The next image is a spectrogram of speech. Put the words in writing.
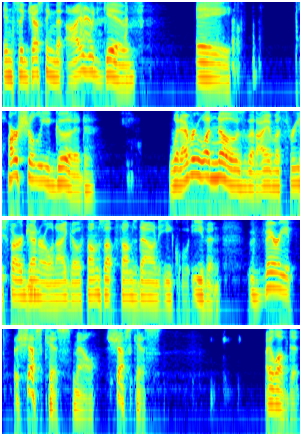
in suggesting that I would give a partially good when everyone knows that I am a three star general and I go thumbs up, thumbs down, equal, even. Very chef's kiss, Mal. Chef's kiss. I loved it.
